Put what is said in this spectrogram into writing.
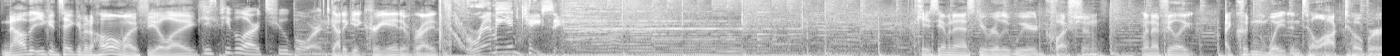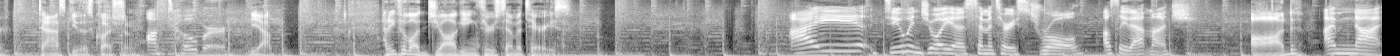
now that you can take them at home, I feel like These people are too bored. got to get creative, right? Remy and Kasey. Kasey, I'm going to ask you a really weird question. And I feel like I couldn't wait until October to ask you this question. October. Yeah. How do you feel about jogging through cemeteries? I do enjoy a cemetery stroll. I'll say that much. Odd. I'm not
